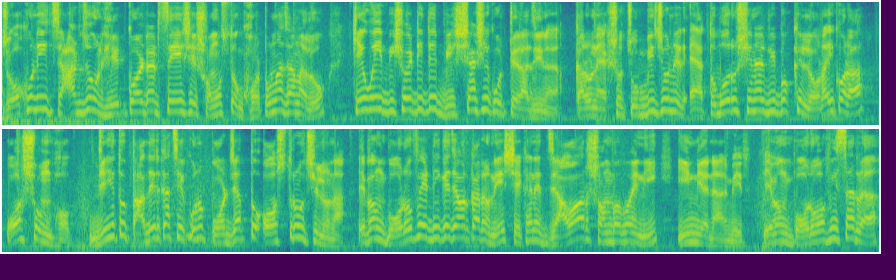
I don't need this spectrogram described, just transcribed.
যখন এই চারজন হেডকোয়ার্টার্সে এসে সমস্ত ঘটনা জানালো, কেউ এই বিষয়টিতে বিশ্বাসই করতে রাজি না। কারণ একশো চব্বিশ জনের এত বড় সেনার বিপক্ষে লড়াই করা অসম্ভব। যেহেতু তাদের কাছে কোনো পর্যাপ্ত অস্ত্রও ছিল না এবং বরফে ঢেকে যাওয়ার কারণে সেখানে যাওয়ার সম্ভব হয়নি ইন্ডিয়ান আর্মির। এবং বড় অফিসাররা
